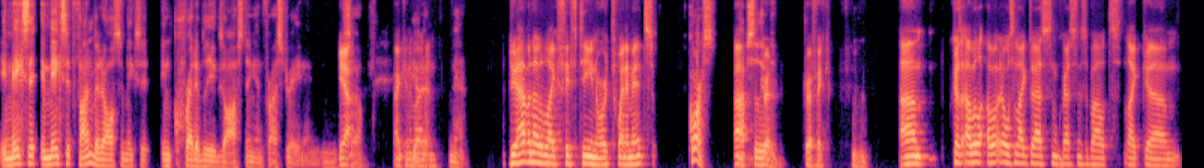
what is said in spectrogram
it makes it it makes it fun but it also makes it incredibly exhausting and frustrating. Yeah so i can imagine. Yeah. Do you have another like 15 or 20 minutes of course oh, absolutely terrific mm-hmm. um because I, will, I would also like to ask some questions about like um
